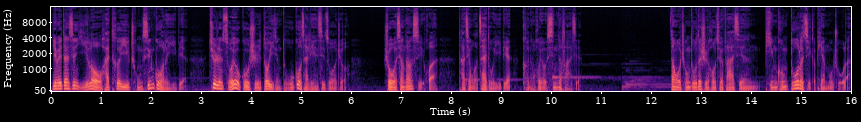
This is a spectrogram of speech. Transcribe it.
因为担心遗漏，还特意重新过了一遍，确认所有故事都已经读过，才联系作者，说我相当喜欢。他请我再读一遍，可能会有新的发现。当我重读的时候，却发现凭空多了几个篇目出来。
